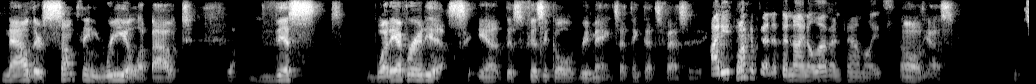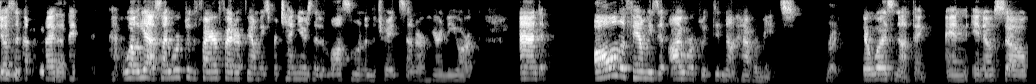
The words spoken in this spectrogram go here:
now there's something real about this, whatever it is, uh, this physical remains. I think that's fascinating. How do you talk about it, the 9 11 families? Oh, yes. Just about five. well, yes, I worked with the firefighter families for 10 years that had lost someone in the trade center here in New York. And all the families that I worked with did not have remains. Right. There was nothing. And, you know, so,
